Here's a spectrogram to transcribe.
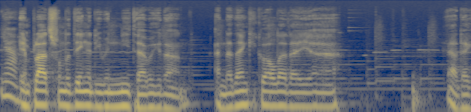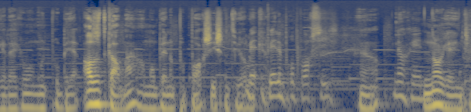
Ja, In plaats van de dingen die we niet hebben gedaan. En dat denk ik wel dat je, eh, ja, dat je dat gewoon moet proberen. Als het kan, hè? allemaal binnen proporties natuurlijk. Bi- binnen proporties. Ja. Nog één. Nog eentje.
